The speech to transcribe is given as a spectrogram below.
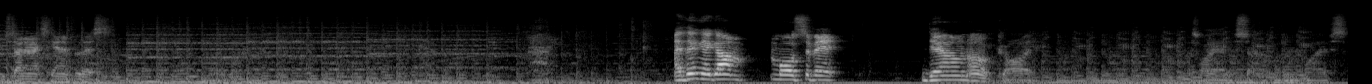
Use Dynamax Cannon for this. I think I got most of it down. Oh god. That's why I had to stock up on their lives.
